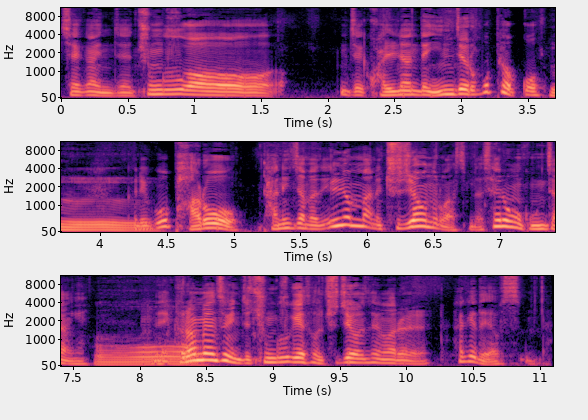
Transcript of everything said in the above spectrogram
제가 이제 중국어 이제 관련된 인재로 뽑혔고 음. 그리고 바로 다니자마자 1년 만에 주재원으로 갔습니다. 새로운 공장에. 어. 네, 그러면서 이제 중국에서 주재원 생활을 하게 되었습니다.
